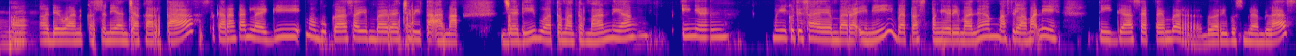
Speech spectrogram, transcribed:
Hmm. eh, Dewan Kesenian Jakarta sekarang kan lagi membuka sayembara cerita anak. Jadi buat teman-teman yang ingin mengikuti sayembara ini, batas pengirimannya masih lama nih, 3 September 2019.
